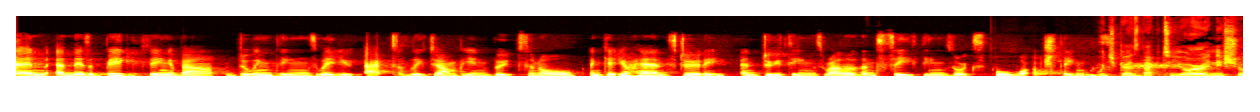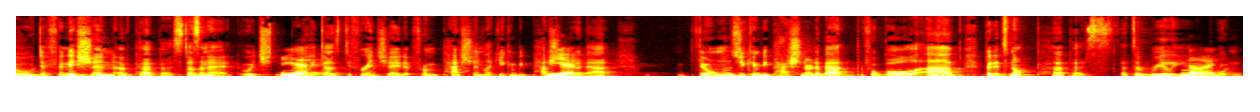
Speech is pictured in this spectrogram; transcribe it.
And and there's a big thing about doing things where you actively jump in, boots and all, and get your hands dirty and do things rather than see things or or watch things. Which goes back to your initial definition of purpose, doesn't it? Which yeah. really does differentiate it from passion. Like you can be passionate yeah. about films, you can be passionate about the football, uh, but it's not purpose. That's a really no. important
